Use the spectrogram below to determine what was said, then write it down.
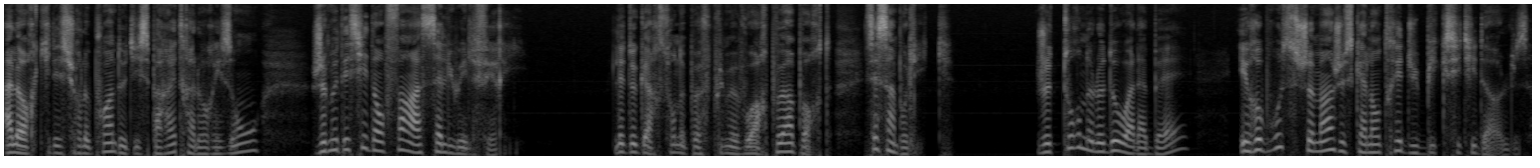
alors qu'il est sur le point de disparaître à l'horizon, je me décide enfin à saluer le ferry. Les deux garçons ne peuvent plus me voir, peu importe, c'est symbolique. Je tourne le dos à la baie et rebrousse chemin jusqu'à l'entrée du Big City Dolls,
